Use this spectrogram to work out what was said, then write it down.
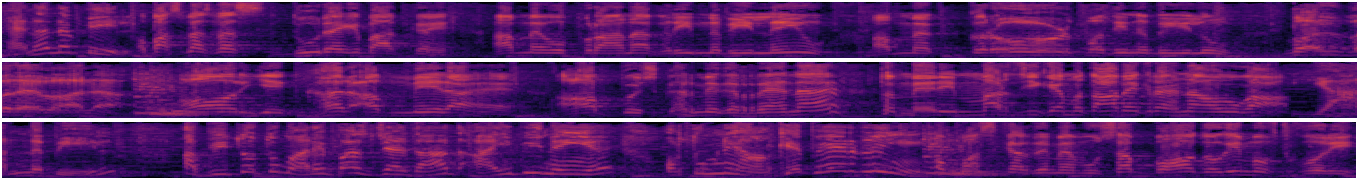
है ना नबील? और बस बस बस दूर रह के बात करें। अब मैं वो पुराना गरीब नबील नहीं हूँ अब मैं करोड़पति नबील हूँ बलबले वाला। और ये घर अब मेरा है। आपको इस घर में अगर रहना है तो मेरी मर्ज़ी के मुताबिक रहना होगा। यार नबील अभी तो तुम्हारे पास जायदाद आई भी नहीं है और तुमने आँखें फेर ली। और बस कर दे महमूद साहब बहुत होगी मुफ्तखोरी।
